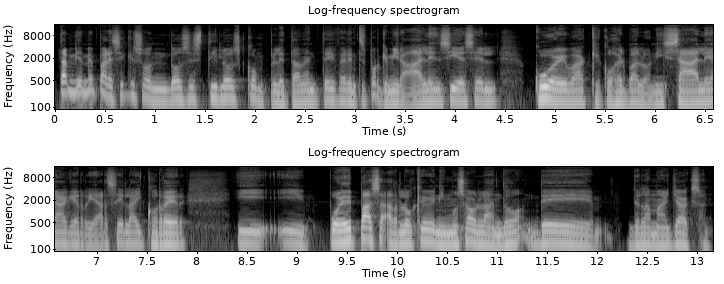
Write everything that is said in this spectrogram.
también me parece que son dos estilos completamente diferentes, porque mira, Allen sí es el cueva que coge el balón y sale a guerreársela y correr. Y, y puede pasar lo que venimos hablando de, de Lamar Jackson.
